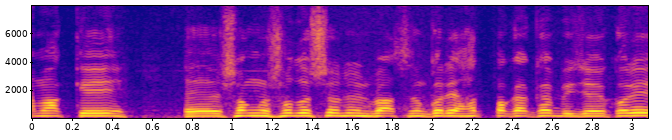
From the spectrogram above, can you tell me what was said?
আমাকে সংসদ সদস্য নির্বাচন করে হাত পাকাকে বিজয় করে,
